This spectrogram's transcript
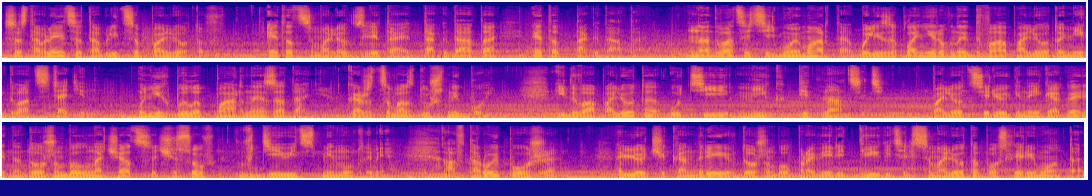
составляется таблица полетов. Этот самолет взлетает тогда-то, этот тогда-то. На 27 марта были запланированы два полета МиГ-21. У них было парное задание, кажется, воздушный бой, и два полета УТИ МиГ-15. Полет Серегина и Гагарина должен был начаться часов в 9 с минутами, а второй позже. Летчик Андреев должен был проверить двигатель самолета после ремонта.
